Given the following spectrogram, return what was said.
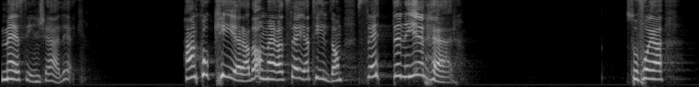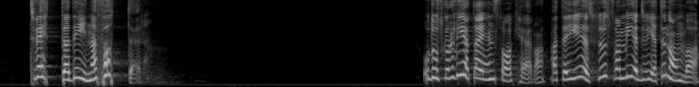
med sin kärlek. Han chockerade dem med att säga till dem, sätt er ner här. Så får jag tvätta dina fötter. Och då ska du veta en sak här, va? att det Jesus var medveten om, va?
